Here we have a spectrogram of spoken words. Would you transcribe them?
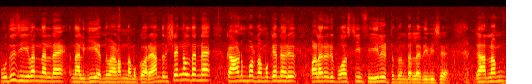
പുതുജീവൻ തന്നെ നൽകി എന്ന് വേണം നമുക്ക് പറയാം. ദൃശ്യങ്ങൾ തന്നെ കാണുമ്പോൾ നമുക്ക് തന്നെ ഒരു വളരെ ഒരു പോസിറ്റീവ് ഫീൽ കിട്ടുന്നുണ്ടല്ലോ ദിവിഷ്? കാരണം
